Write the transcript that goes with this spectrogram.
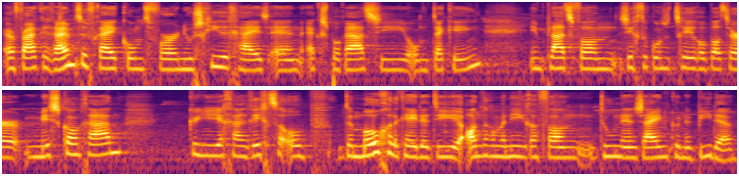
er vaak ruimte vrijkomt voor nieuwsgierigheid en exploratie, ontdekking. In plaats van zich te concentreren op wat er mis kan gaan, kun je je gaan richten op de mogelijkheden die andere manieren van doen en zijn kunnen bieden.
